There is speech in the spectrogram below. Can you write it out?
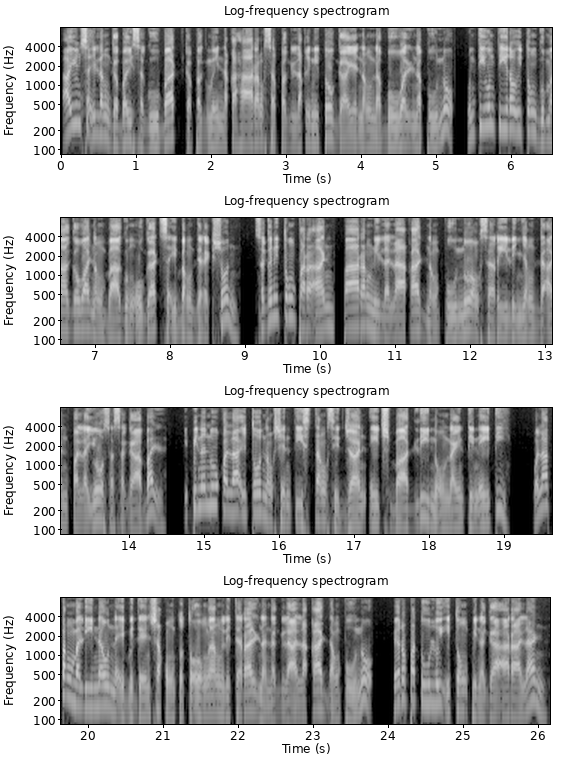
Ayon sa ilang gabay sa gubat, kapag may nakaharang sa paglaki nito gaya ng nabuwal na puno, unti-unti raw itong gumagawa ng bagong ugat sa ibang direksyon. Sa ganitong paraan, parang nilalakad ng puno ang sarili niyang daan palayo sa sagabal. Ipinanukala ito ng siyentistang si John H. Budley noong 1980. Wala pang malinaw na ebidensya kung totoo ngang literal na naglalakad ang puno, pero patuloy itong pinag-aaralan.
